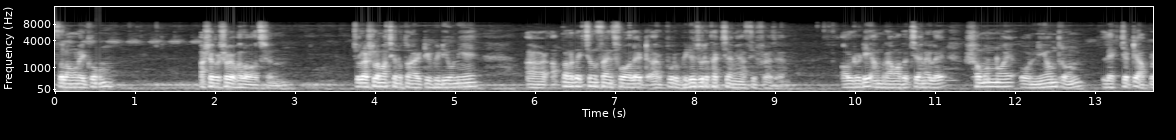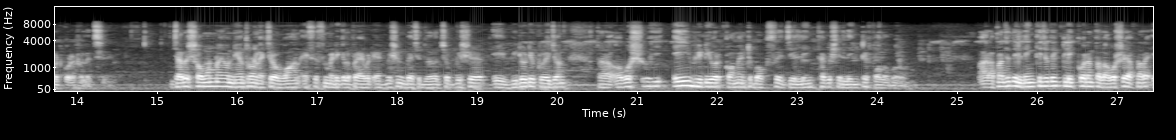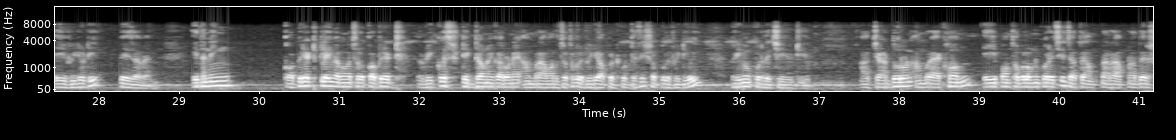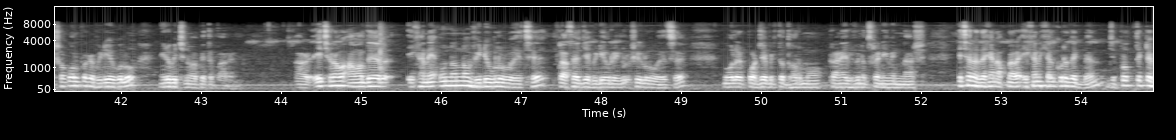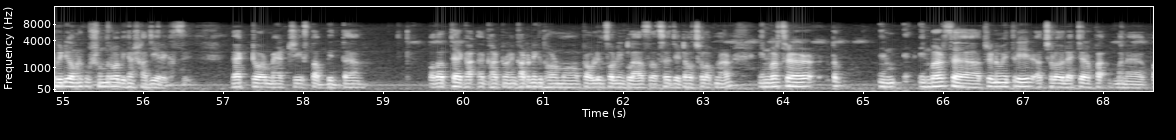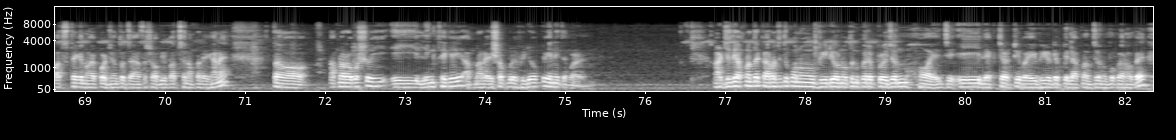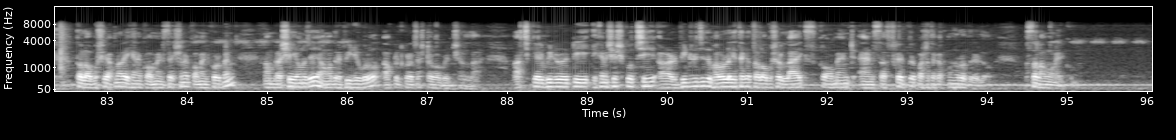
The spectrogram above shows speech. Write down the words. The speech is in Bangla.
আসসালামু আলাইকুম। আশা করি সবাই ভালো আছেন। চলে আসলাম আজকে নতুন আরেকটি ভিডিও নিয়ে। আর আপনারা দেখছেন সায়েন্স ওয়ালেট আর পুরো ভিডিও জুড়ে থাকছে আমি আসিফ রাজা। অলরেডি আমরা আমাদের চ্যানেলে সমন্বয় ও নিয়ন্ত্রণ লেকচারটি আপলোড করে ফেলেছি। যাদের সমন্বয় ও নিয়ন্ত্রণ lecture one S S medical private admission batch দু হাজার চব্বিশের এই ভিডিওটি প্রয়োজন, তারা অবশ্যই এই ভিডিওর কমেন্ট বক্সে যে লিঙ্ক থাকবে সেই লিঙ্কটি ফলো করুন। আর আপনারা যদি লিঙ্কে যদি ক্লিক করেন, তাহলে অবশ্যই আপনারা এই ভিডিওটি পেয়ে যাবেন। ইদানিং কপিরাইট ক্লেম এবং হচ্ছে কপিরাইট রিকোয়েস্ট টেকডাউনের কারণে আমরা আমাদের যতগুলো ভিডিও আপলোড করতেছি, সবগুলো ভিডিওই রিমুভ করে দিচ্ছি ইউটিউব আর যার দরুন আমরা এখন এই পন্থা অবলম্বন করেছি যাতে আপনারা আপনাদের সকল প্রকার ভিডিওগুলো নিরবিচ্ছিন্নভাবে পেতে পারেন। আর এছাড়াও আমাদের এখানে অন্যান্য ভিডিওগুলো রয়েছে ক্লাসের যে ভিডিও সেগুলো রয়েছে, মৌলের পর্যায়বৃত্ত ধর্ম, প্রাণীর বিভিন্ন শ্রেণীবিন্যাস এছাড়া দেখেন আপনারা এখানে খেয়াল করে দেখবেন যে প্রত্যেকটা ভিডিও আমরা খুব সুন্দরভাবে এখানে সাজিয়ে রেখেছি। ভ্যাক্টর ম্যাট্রিক্স তাপবিদ্যা পদার্থের গাঠনিক ধর্ম প্রবলেম সলভিং ক্লাস আছে, যেটা হচ্ছিল আপনার ইনভার্সারটা ইনভার্স ত্রিনোমিত্রির আসলে লেকচার মানে পাঁচ থেকে নয় পর্যন্ত যা আছে সবই পাচ্ছেন আপনার এখানে। তো আপনারা অবশ্যই এই লিঙ্ক থেকেই আপনারা এই সবগুলো ভিডিও পেয়ে নিতে পারেন। আর যদি আপনাদের কারও যদি কোনো ভিডিও নতুন করে প্রয়োজন হয় যে এই লেকচারটি বা এই ভিডিওটা পেলে আপনার জন্য উপকার হবে, তাহলে অবশ্যই আপনারা এখানে কমেন্ট সেকশনে কমেন্ট করবেন। আমরা সেই অনুযায়ী আমাদের ভিডিওগুলো আপলোড করার চেষ্টা করব ইনশাল্লাহ। আজকের ভিডিওটি এখানে শেষ করছি। আর ভিডিওটি যদি ভালো লেগে থাকে, তাহলে অবশ্যই লাইকস কমেন্ট অ্যান্ড সাবস্ক্রাইব করে পাশে থাকার অনুরোধ রইল। আসসালামু আলাইকুম।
